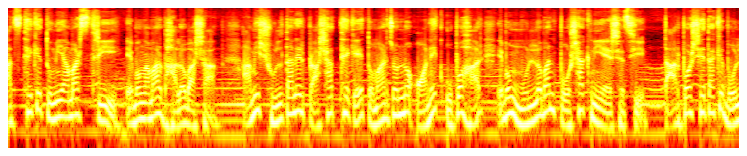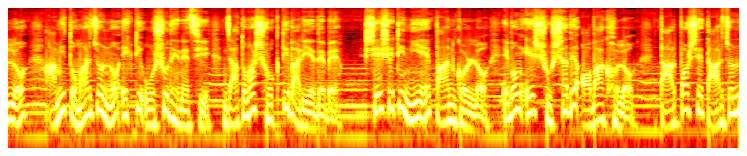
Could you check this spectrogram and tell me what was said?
আজ থেকে তুমি আমার স্ত্রী এবং আমার ভালোবাসা। আমি সুলতানের প্রাসাদ থেকে তোমার জন্য অনেক উপহার এবং মূল্যবান পোশাক নিয়ে এসেছি। তারপর সে তাকে বলল, আমি তোমার জন্য একটি ওষুধ এনেছি, যা তোমার শক্তি বাড়িয়ে দেবে। সে সেটি নিয়ে পান করল এবং এর সুস্বাদে অবাক হলো। তারপর সে তার জন্য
